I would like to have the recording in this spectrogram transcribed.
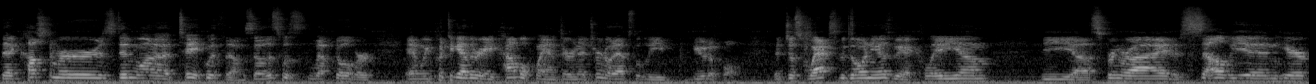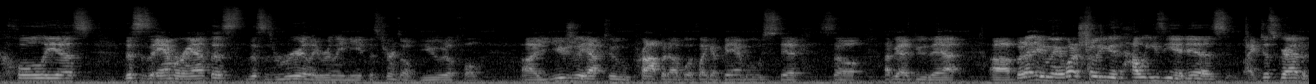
that customers didn't want to take with them. So this was left over and we put together a combo planter and it turned out absolutely beautiful. It just wax begonias, we got caladium, the uh, spring rye, there's salvia in here, coleus. This is amaranthus. This is really, really neat. This turns out beautiful. Uh, you usually have to prop it up with like a bamboo stick, so I've got to do that. Uh, but anyway, I want to show you how easy it is. I just grabbed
